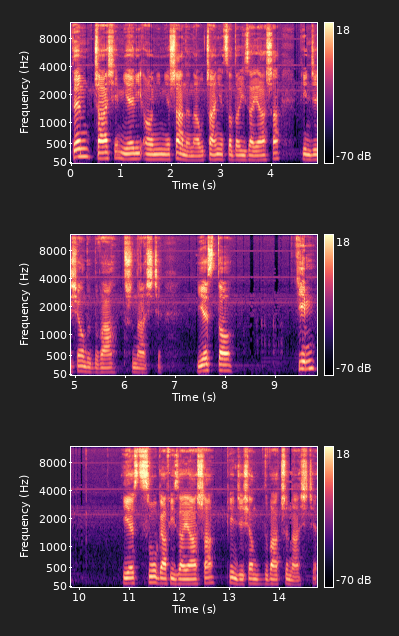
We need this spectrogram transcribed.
W tym czasie mieli oni mieszane nauczanie co do Izajasza 52:13. Jest to kim jest sługa Izajasza 52:13.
